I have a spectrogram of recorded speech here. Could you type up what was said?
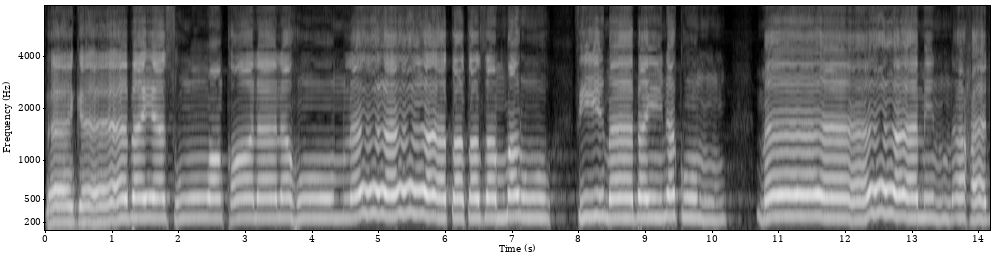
فجاب يسوع وقال لهم لا تتذمروا فيما بينكم ما من أحد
